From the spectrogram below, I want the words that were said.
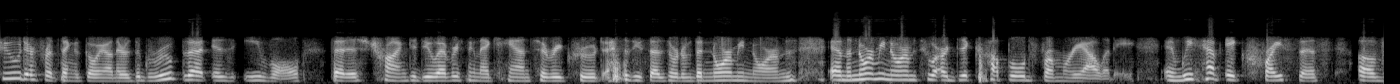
two different things going on. there. the group that is evil, that is trying to do everything they can to recruit, as you said, sort of the normie norms, and the normie norms who are decoupled from reality. And we have a crisis of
